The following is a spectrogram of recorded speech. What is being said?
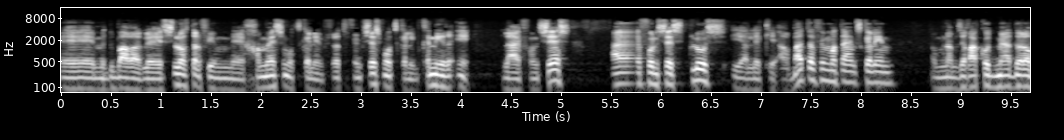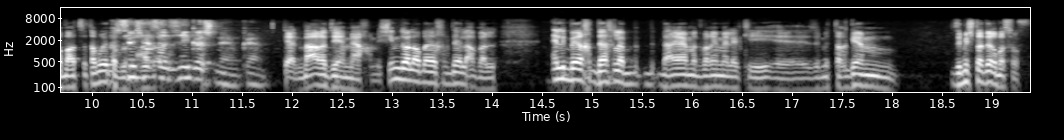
אה, מדובר על 3,500 שקלים, 3,600 שקלים, כנראה לאייפון 6, אייפון 6 פלוס יעלה כ-4,200 שקלים, אמנם זה רק עוד 100 דולר בארצות הברית, אבל... זה 16 ג'יגה שניהם, כן. כן, בארץ יהיה 150 דולר בערך הבדל, אבל אין לי בערך דרך כלל בעיה עם הדברים האלה, כי אה, זה מתרגם, זה משתדר בסוף.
